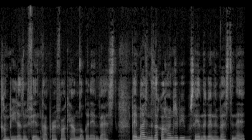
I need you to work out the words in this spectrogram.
company doesn't fit into that profile. Okay, I'm not going to invest. But imagine there's like hundred people saying they're going to invest in it,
